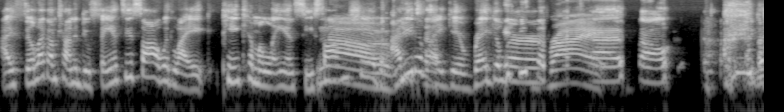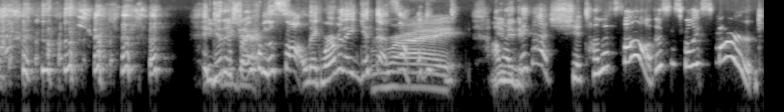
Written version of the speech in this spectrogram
I feel like I'm trying to do fancy salt with like pink Himalayan sea salt and shit, but I need to like get regular. right. So You get it straight that- from the salt lick, wherever they get that Right. salt. I'm You like, they to- got shit ton of salt. This is really smart.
